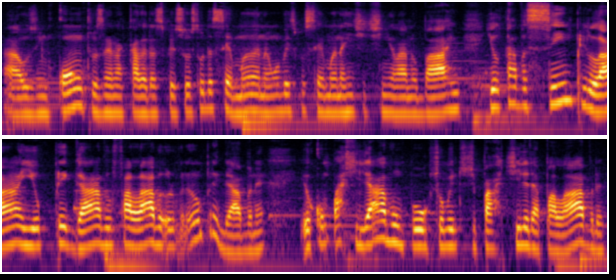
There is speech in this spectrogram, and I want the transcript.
ah, os encontros né, na casa das pessoas toda semana, uma vez por semana a gente tinha lá no bairro, e eu tava sempre lá e eu pregava, eu falava, eu não pregava, né? Eu compartilhava um pouco, tinha momentos de partilha da palavra,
